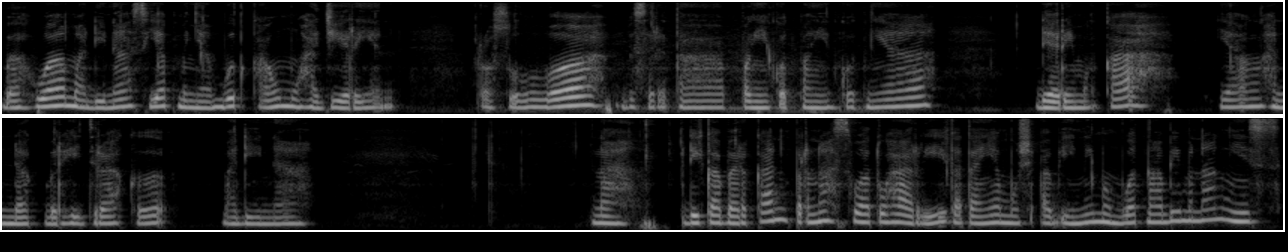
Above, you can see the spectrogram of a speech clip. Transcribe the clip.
bahwa Madinah siap menyambut kaum muhajirin Rasulullah beserta pengikut-pengikutnya dari Mekah yang hendak berhijrah ke Madinah. Nah, dikabarkan pernah suatu hari katanya Mus'ab ini membuat Nabi menangis.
